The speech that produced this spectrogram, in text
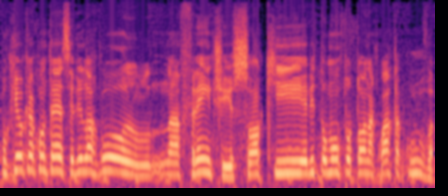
Porque o que acontece? Ele largou na frente, só que ele tomou um totó na quarta curva.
